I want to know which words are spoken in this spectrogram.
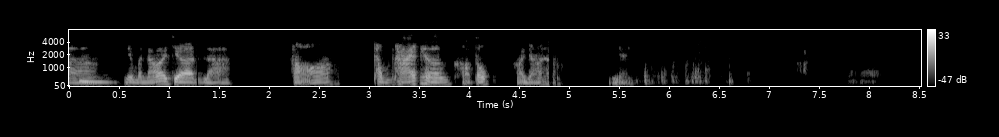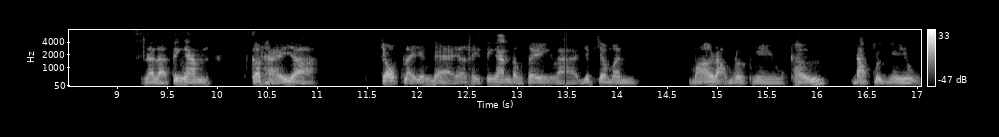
uh, ừ. như mình nói ở trên là họ thông thái hơn họ tốt họ giỏi hơn. Vậy. Nên là tiếng Anh có thể uh, chốt lại vấn đề thì tiếng Anh đầu tiên là giúp cho mình mở rộng được nhiều thứ đọc được nhiều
